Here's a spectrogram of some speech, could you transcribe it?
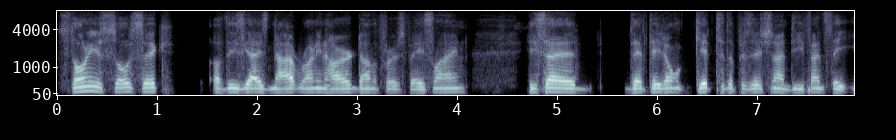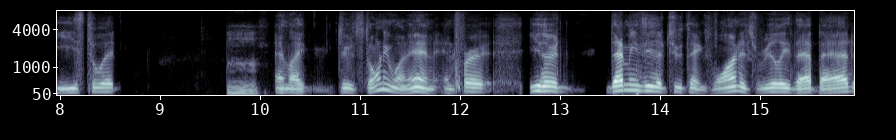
Stoney is so sick of these guys not running hard down the first baseline. He said that they don't get to the position on defense; they ease to it. Mm. And like, dude, Stoney went in, and for either that means either two things: one, it's really that bad,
